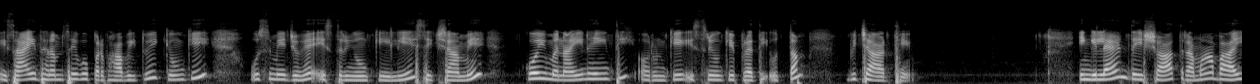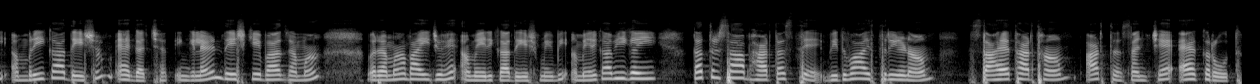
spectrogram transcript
ईसाई धर्म से वो प्रभावित हुई क्योंकि उसमें जो है स्त्रियों के लिए शिक्षा में कोई मनाही नहीं थी और उनके स्त्रियों के प्रति उत्तम विचार थे। इंग्लैंड देशात रमाबाई अमेरिका देशम अगछत इंग्लैंड देश के बाद रमा, रमाबाई जो है अमेरिका देश में भी, अमेरिका भी गई। तत्र सा भारत से विधवा स्त्रीणाम सहायतार्थाम अर्थ संचय अकरोत।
